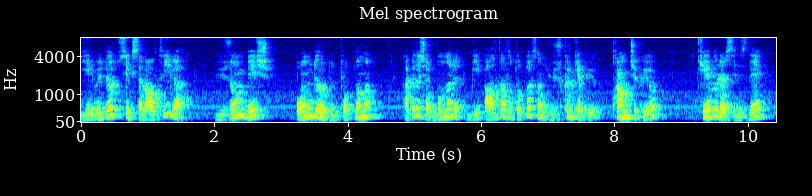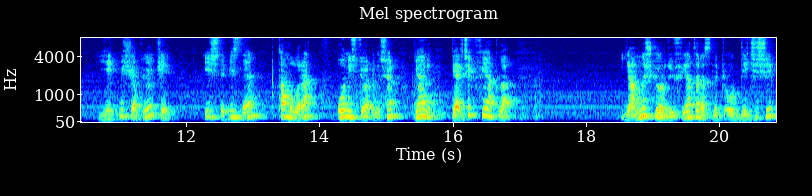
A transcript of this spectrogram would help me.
24,86 ile 115 14'ün toplamı arkadaşlar bunları bir alt alta toplarsanız 140 yapıyor. Tam çıkıyor. 2'ye bölerseniz de 70 yapıyor ki işte bizden tam olarak 10 istiyor arkadaşlar. Yani gerçek fiyatla yanlış gördüğü fiyat arasındaki o geçişi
